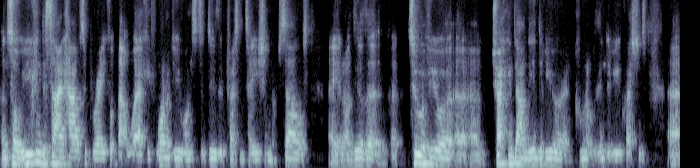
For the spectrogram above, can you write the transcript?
And so you can decide how to break up that work. If one of you wants to do the presentation themselves, uh, you know, the other uh, two of you are, are, tracking down the interviewer and coming up with interview questions. Uh,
